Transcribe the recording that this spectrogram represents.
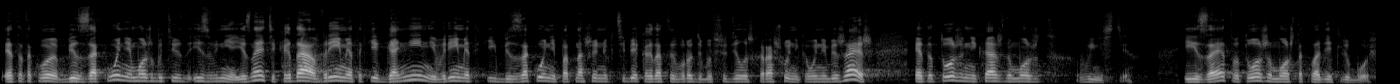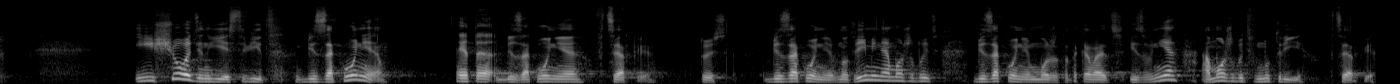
Это такое беззаконие может быть извне. И знаете, когда время таких гонений, время таких беззаконий по отношению к тебе, когда ты вроде бы все делаешь хорошо, никого не обижаешь, это тоже не каждый может вынести. И из-за этого тоже может охладить любовь. И еще один есть вид беззакония – это беззаконие в церкви. То есть беззаконие внутри меня может быть, беззаконие может атаковать извне, а может быть внутри в церкви.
